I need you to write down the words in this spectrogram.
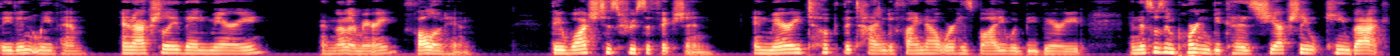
They didn't leave him. And actually, then Mary, another Mary, followed him. They watched his crucifixion, and Mary took the time to find out where his body would be buried. And this was important because she actually came back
